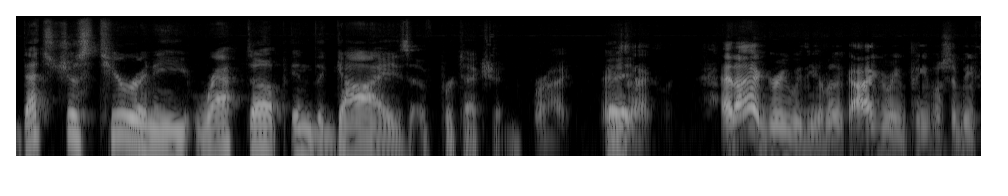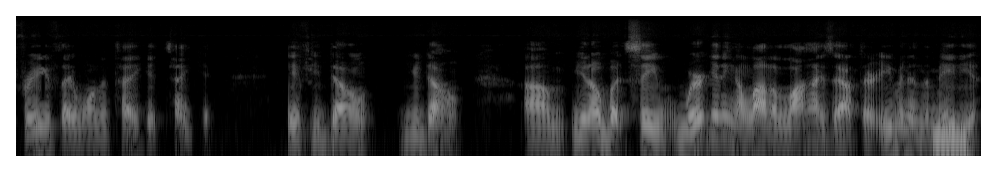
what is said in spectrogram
that's just tyranny wrapped up in the guise of protection. Right. But- Exactly. And I agree with you. Look, I agree people should be free if they want to take it, take it. If you don't, you don't. Um, you know, but see, we're getting a lot of lies out there, even in the Mhm. media.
